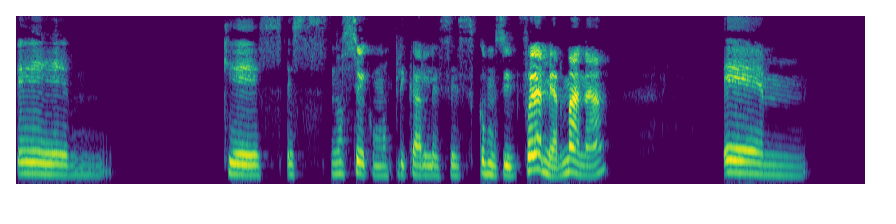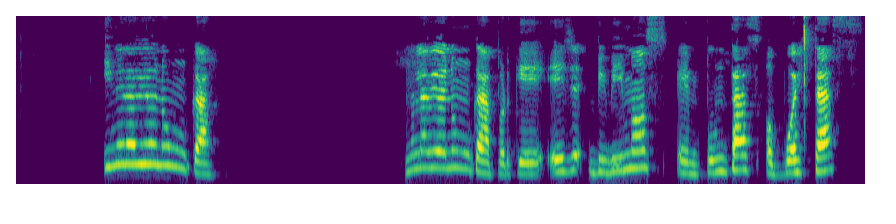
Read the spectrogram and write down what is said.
em, que es, es, no sé cómo explicarles, es como si fuera mi hermana, em, y no la veo nunca, no la veo nunca porque ella, vivimos en puntas opuestas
